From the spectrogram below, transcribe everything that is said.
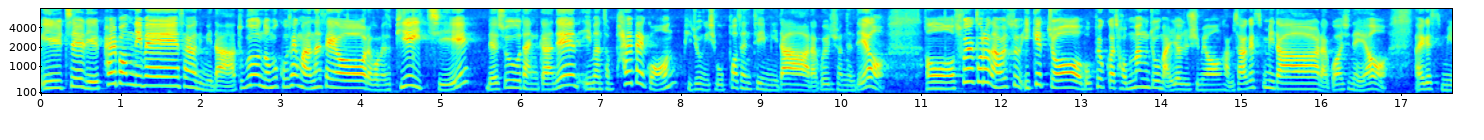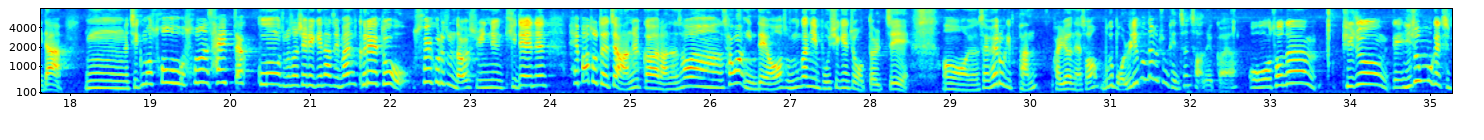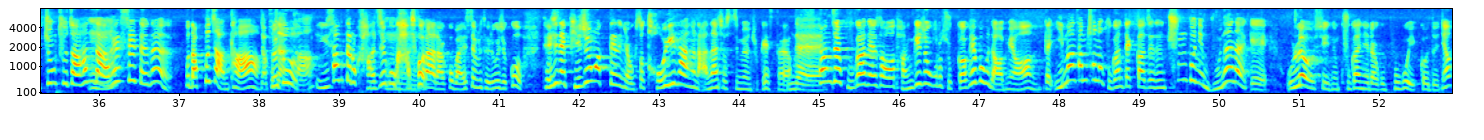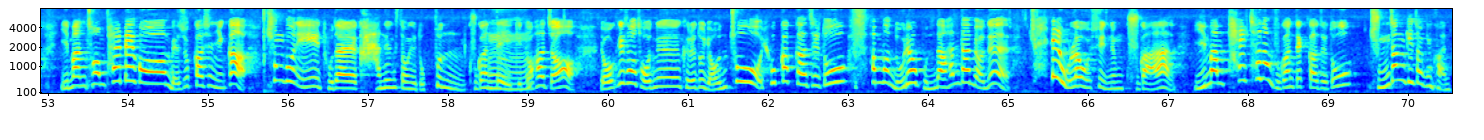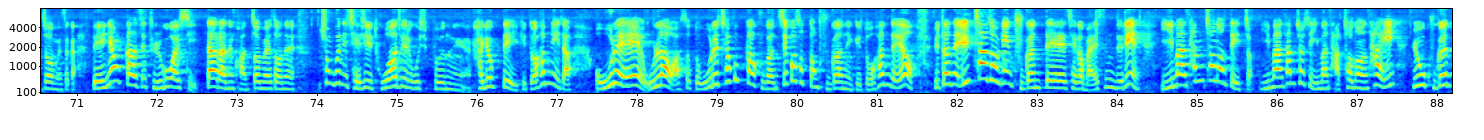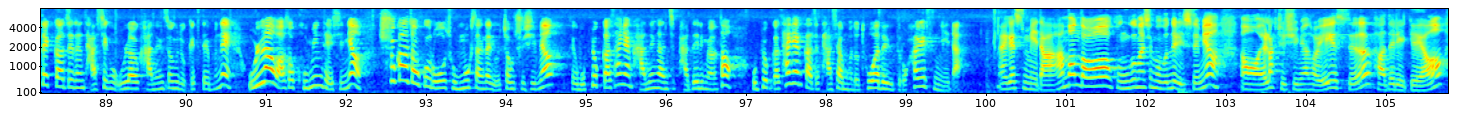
1718번님의 사연입니다. 두 분 너무 고생 많으세요. 라고 하면서 BH 매수 단가는 21,800원, 비중 25%입니다. 라고 해주셨는데요. 어, 수익으로 나올 수 있겠죠. 목표가 전망 좀 알려주시면 감사하겠습니다. 라고 하시네요. 알겠습니다. 음, 지금 뭐 소, 손 살짝쿵 좀 서실이긴 하지만 그래도 수익으로 좀 나올 수 있는 기대는 해봐도 되지 않을까라는 사, 상황인데요. 전문가님 보시기엔 좀 어떨지 어, 연쇄 회로 기판 관련해서 뭔가 멀리 본다면 좀 괜찮지 않을까요? 어, 저는 비중 이 종목에 집중 투자한다 음. 했을 때는 뭐 나쁘지 않다. 나쁘지 그래도 않다. 이 상태로 가지고 음. 가져라라고 말씀을 드리고 싶고 대신에 비중 확대는 여기서 더 이상은 안 하셨으면 좋겠어요. 네. 현재 구간에서 단기적으로 주가 회복이 나오면 그러니까 23,000원 구간대까지는 충분히 무난하게 올라올 수 있는 구간이라고 보고 있거든요. 21,800원 매수가시니까 충분히 도달 가능성이 높은 구간대이기도 음. 하죠. 여기서 저는 그래도 연초 효과까지도 한번 노 려본다 한다면은 최대 올라올 수 있는 구간 28,000원 구간대까지도 중장기적인 관점에서 그러니까 내년까지 들고 갈 수 있다라는 관점에서는 충분히 제시 도와드리고 싶은 가격대이기도 합니다. 어, 올해 올라왔었던 올해 최고가 구간 찍었었던 구간이기도 한데요. 일단은 1차적인 구간대 제가 말씀드린 23,000원대 있죠. 23,000원에서 24,000원 사이 이 구간대까지는 다시금 올라올 가능성이 높기 때문에 올라와서 고민되시면 추가적으로 종목 상담 요청 주시면 제가 목표가 상향 가능한지 봐드리면서 목표가 상향까지 다시 한 번 더 도와드리도록 하겠 습니다. 알겠습니다. 한 번 더 궁금하신 부분들 있으면 어, 연락 주시면 저희 에이스 봐드릴게요.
